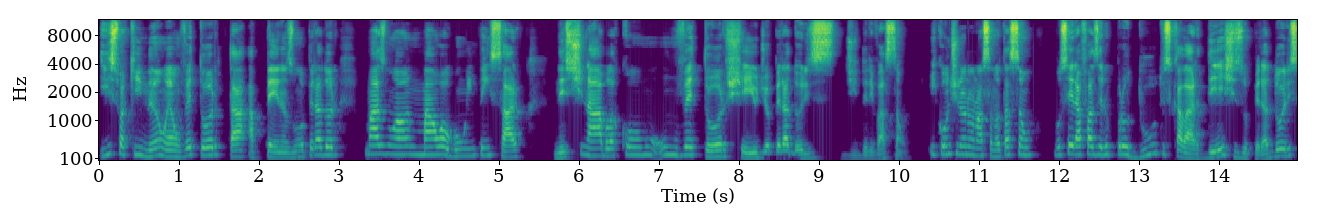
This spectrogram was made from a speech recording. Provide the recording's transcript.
isso aqui não é um vetor, tá? Apenas um operador, mas não há mal algum em pensar neste nabla como um vetor cheio de operadores de derivação. E continuando nossa notação, você irá fazer o produto escalar destes operadores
